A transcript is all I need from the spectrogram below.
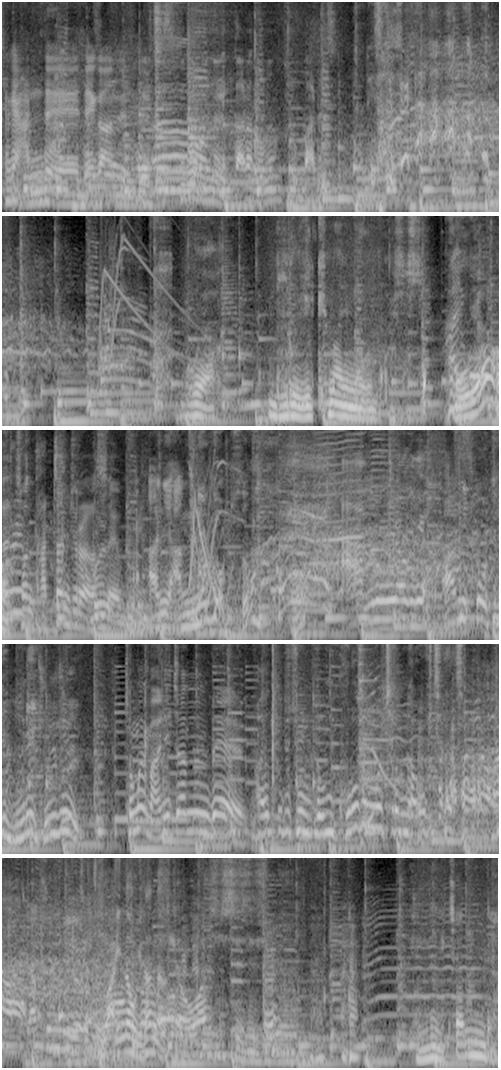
저게 안 돼. 내가 하는 그 수건을 깔아 놓으면 좀 마르지. 뭐야? 물을 이렇게 많이 머금고 있었어? 뭐야? 전다 짠 줄 알았어요 물이. 아니 악력이 없어? 악력이 아니 어떻게 물이 줄줄 정말 많이 짰는데 아 근데 지금 너무 고로생물처럼 나오고 있잖아. 약순물이 많이 나오긴 한다. 오아시스지 지금. 굉장히 짰는데.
